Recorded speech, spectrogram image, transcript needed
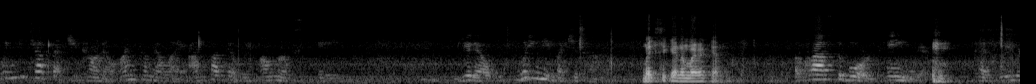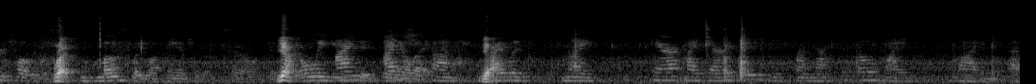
When you talk about Chicano, I'm from LA. I thought that was almost you know, what do you mean by Chicano? Mexican American. Across the board, anywhere. Because we were told it was Right. mostly Los Angeles, so Yeah. they only used I'm, it I'm LA. Chicana. Yeah. I was, my parent, my heritage is from Mexico. My, my uh,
